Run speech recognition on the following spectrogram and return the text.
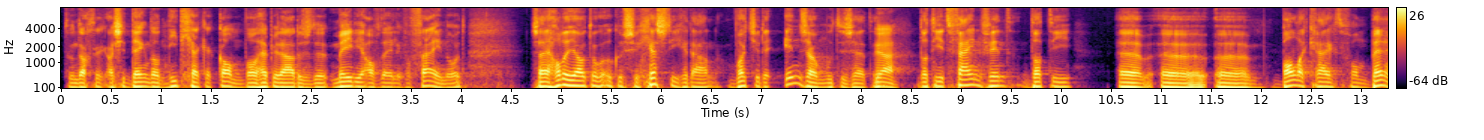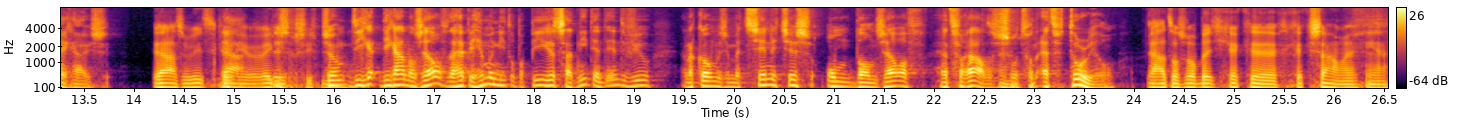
Toen dacht ik, als je denkt dat het niet gekker kan... dan heb je daar dus de mediaafdeling van Feyenoord. Zij hadden jou toch ook een suggestie gedaan... wat je erin zou moeten zetten. Ja. Dat hij het fijn vindt dat hij eh, eh, ballen krijgt van Berghuis. Ja, zoiets. Ik Ja, weet, niet, weet dus niet precies. Zo, die, die gaan dan zelf, daar heb je helemaal niet op papier gezet, staat niet in het interview. En dan komen ze met zinnetjes om dan zelf het verhaal. Dus een soort van advertorial. Ja, het was wel een beetje gek, eh, gekke samenwerking, ja.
